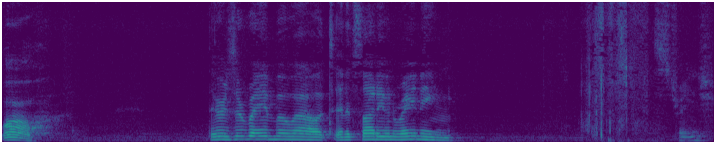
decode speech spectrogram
Whoa. There's a rainbow out and it's not even raining. Strange.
